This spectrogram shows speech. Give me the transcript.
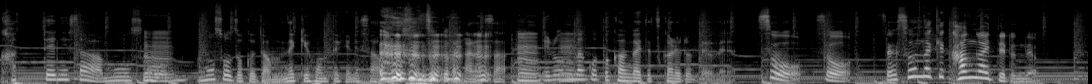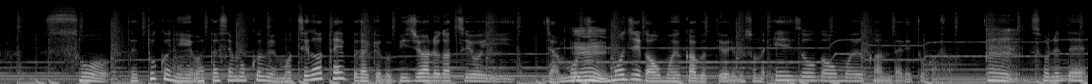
勝手にさ妄想、うん。妄想族だもんね基本的にさ。妄想族だからさ。うん。いろんなこと考えて疲れるんだよね、そうそう。だからそんだけ考えてるんだよ。そう。で特に私もクミも違うタイプだけどビジュアルが強いじゃん。文字,、うん。文字が思い浮かぶっていうよりもその映像が思い浮かんだりとかさ。うん。それで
